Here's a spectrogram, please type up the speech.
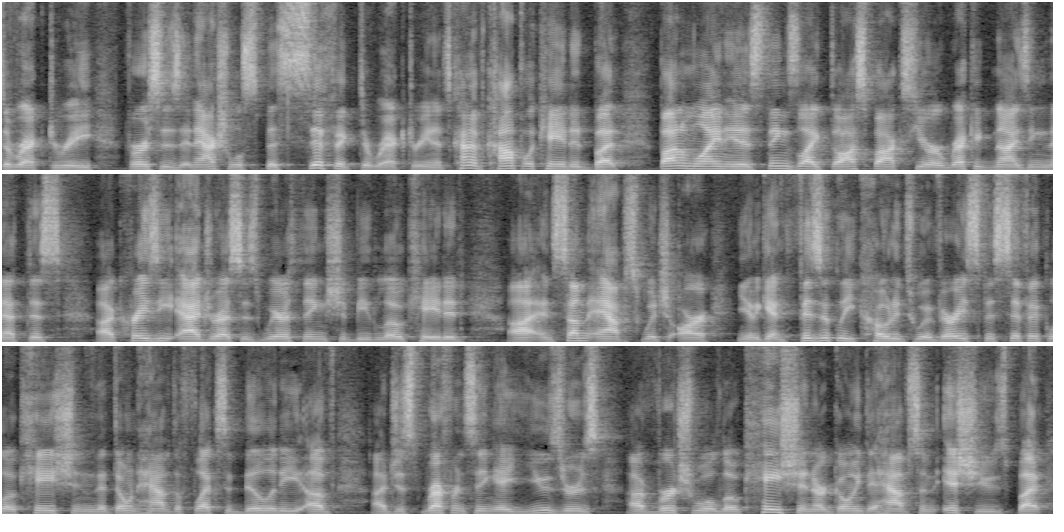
directory versus an actual specific directory. And it's kind of complicated, but bottom line is things like DOSBox here are recognizing that this uh, crazy address is where things should be located. Uh, and some apps which are, you know, again, physically coded to a very specific location that don't have the flexibility of uh, just referencing a user's uh, virtual location are going to have some issues. But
